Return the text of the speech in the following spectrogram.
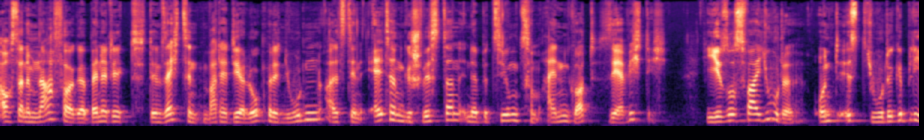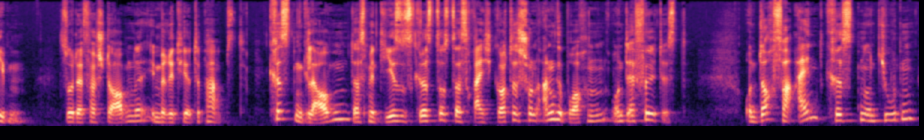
Auch seinem Nachfolger Benedikt XVI. war der Dialog mit den Juden als den älteren Geschwistern in der Beziehung zum einen Gott sehr wichtig. Jesus war Jude und ist Jude geblieben, so der verstorbene emeritierte Papst. Christen glauben, dass mit Jesus Christus das Reich Gottes schon angebrochen und erfüllt ist. Und doch vereint Christen und Juden,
